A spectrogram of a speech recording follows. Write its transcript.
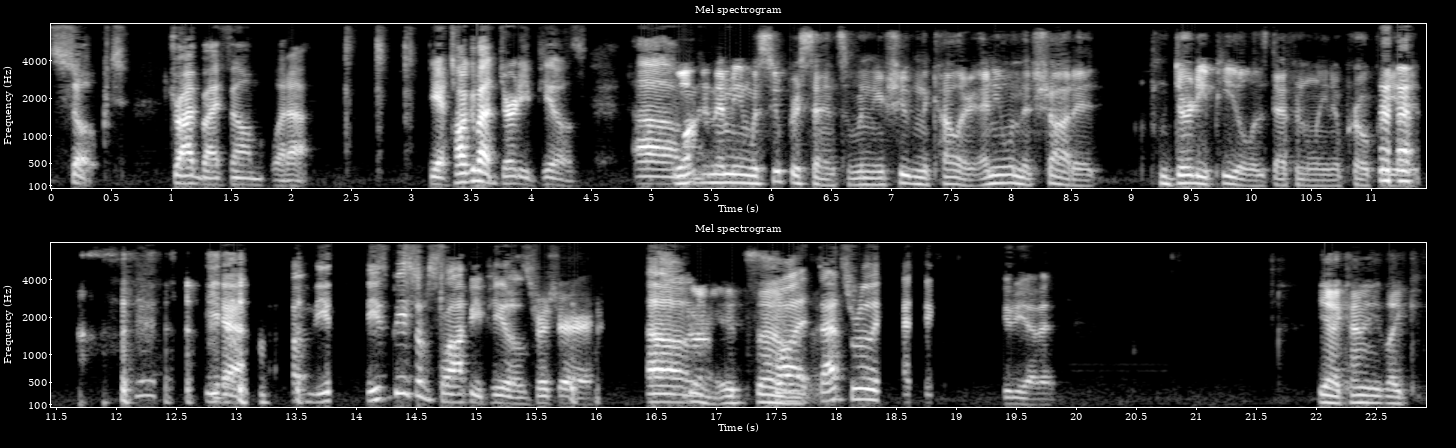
soaked. Drive-by film, what up? Yeah, talk about dirty peels. Um, well, and I mean with Supersense, when you're shooting the color, anyone that shot it, dirty peel is definitely an appropriate. yeah, um, these, these be some sloppy peels for sure. Um, Yeah, it's um, but that's really, I think, beauty of it. yeah, kind of like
